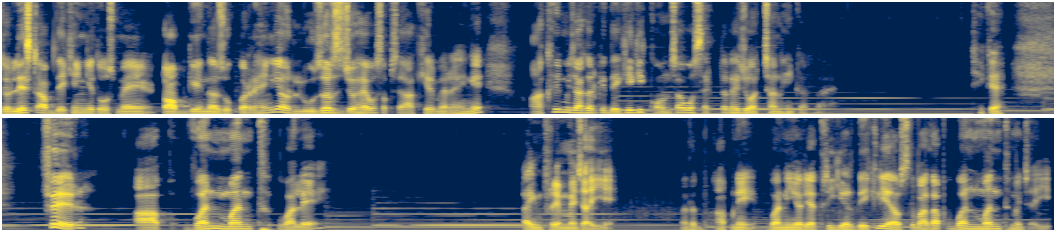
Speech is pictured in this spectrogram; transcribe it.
जो लिस्ट आप देखेंगे तो उसमें टॉप गेनर्स ऊपर रहेंगे और लूज़र्स जो है वो सबसे आखिर में रहेंगे। आखिरी में जाकर के देखिए कि कौन सा वो सेक्टर है जो अच्छा नहीं कर रहा है। ठीक है? फिर आप वन मंथ वाले टाइम फ्रेम में जाइए। मतलब आपने वन ईयर या थ्री ईयर देख लिया, उसके बाद आप वन मंथ में जाइए।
